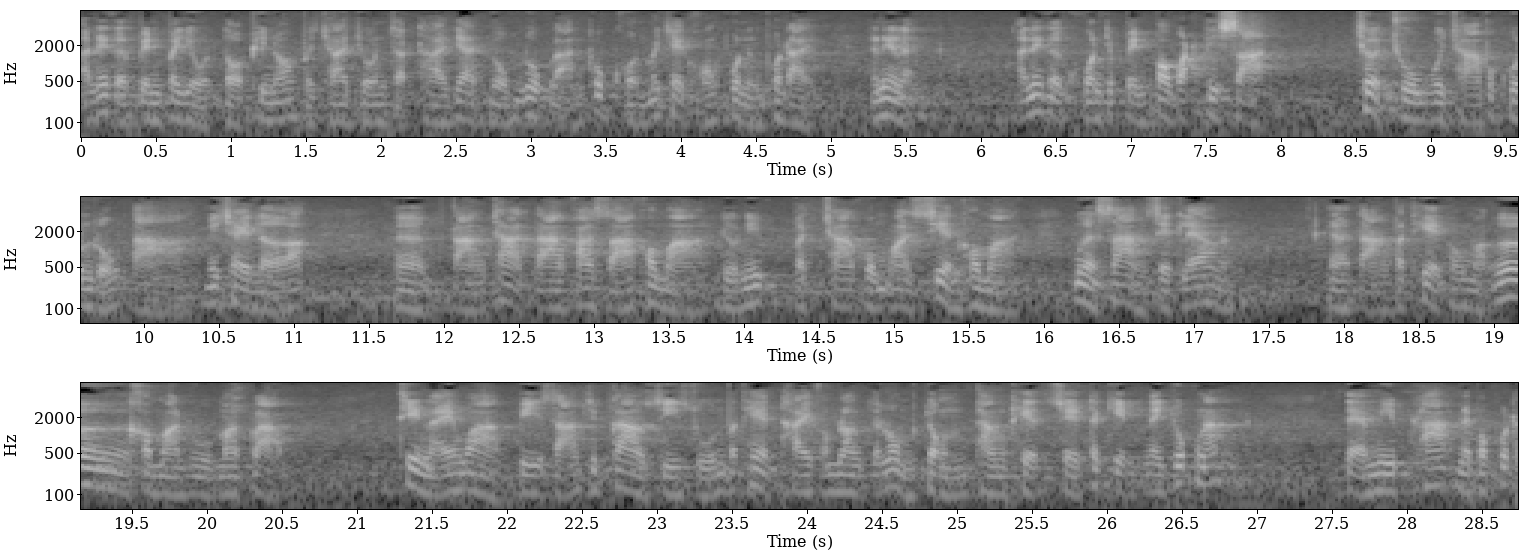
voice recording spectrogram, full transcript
อันนี้เกิดเป็นประโยชน์ต่อพี่น้องประชาชนศรัทธาญาติโยมลูกหลานทุกคนไม่ใช่ของผู้หนึ่งผู้ใดอันนี้แหละ อันนี้ก็ควรจะเป็นประวัติศาสตร์ เชิดชูบูชาพระคุณหลวงตา ไม่ใช่เหรออต่างชาติต่างภาษาเข้ามา เดี๋ยวนี้ประชาคมอาเซียนเข้ามา เมื่อสร้างเสร็จแล้วนะต่างประเทศเข้ามา เออ เข้ามาดูมากราบที่ไหนว่าปี 3940 ประเทศไทยกำลังจะล่มจมทางเศรษฐกิจในยุคนั้น แต่มีพระในพระพุทธ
